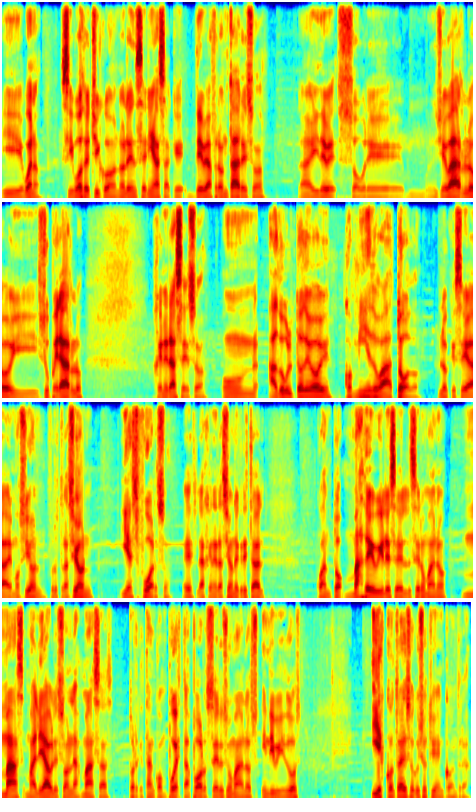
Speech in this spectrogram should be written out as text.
Y bueno, si vos de chico no le enseñás a que debe afrontar eso ¿ah? y debe sobrellevarlo y superarlo, generás eso. Un adulto de hoy con miedo a todo, lo que sea emoción, frustración y esfuerzo. Es la generación de cristal. Cuanto más débil es el ser humano, más maleables son las masas, porque están compuestas por seres humanos, individuos. Y es contra eso que yo estoy en contra.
